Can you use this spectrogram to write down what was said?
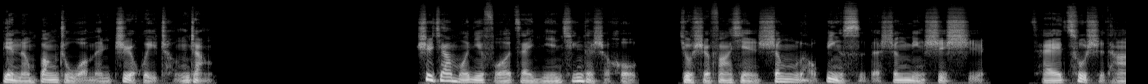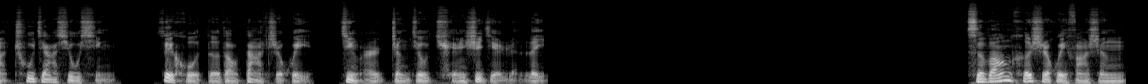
便能帮助我们智慧成长。释迦牟尼佛在年轻的时候，就是发现生老病死的生命事实，才促使他出家修行，最后得到大智慧，进而拯救全世界人类。死亡何时会发生？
